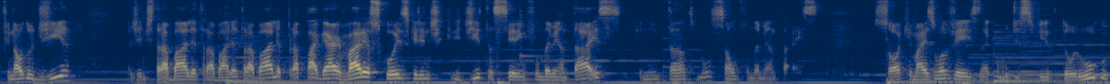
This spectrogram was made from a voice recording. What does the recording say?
final do dia a gente trabalha, trabalha, trabalha para pagar várias coisas que a gente acredita serem fundamentais, que no entanto não são fundamentais. Só que mais uma vez, né, como disse Victor Hugo,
